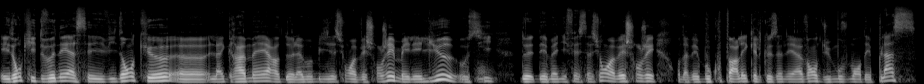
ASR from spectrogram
et donc il devenait assez évident que euh, la grammaire de la mobilisation avait changé, mais les lieux aussi de, des manifestations avaient changé. On avait beaucoup parlé quelques années avant du mouvement des places,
